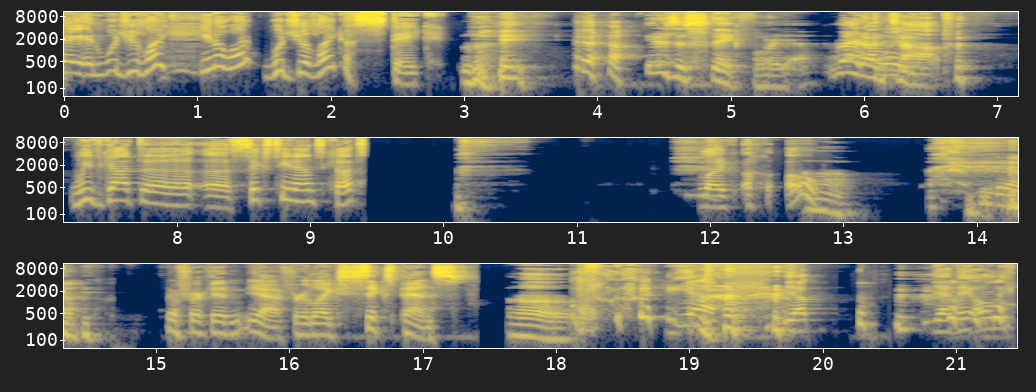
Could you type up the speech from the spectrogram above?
hey, and would you like? You know what? Would you like a steak? right. yeah. Here's a steak for you, right on Right. top. We've got uh, uh, 16 ounce cuts. Like, uh, oh, Oh, yeah. For freaking yeah, for like six pence. oh. yeah, yep, yeah. They only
